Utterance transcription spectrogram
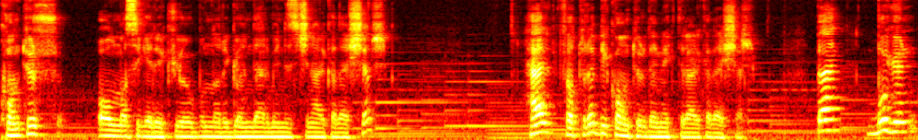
kontür olması gerekiyor bunları göndermeniz için arkadaşlar. Her fatura bir kontür demektir arkadaşlar. Ben bugün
